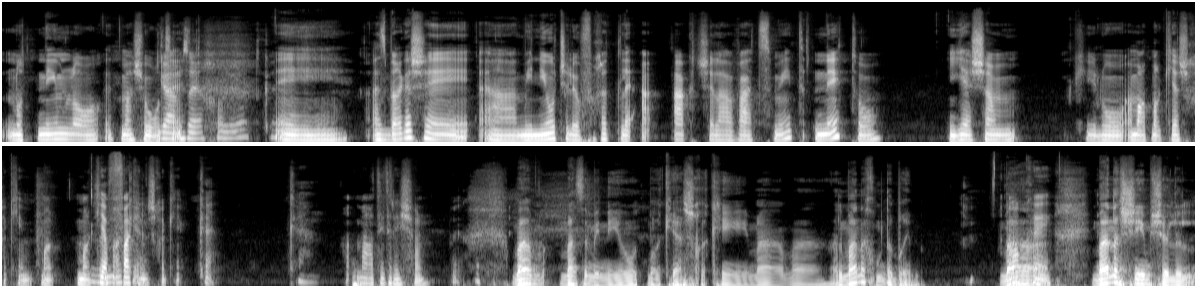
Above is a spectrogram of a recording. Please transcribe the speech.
נותנים לו את מה שהוא רוצה. גם זה יכול להיות, כן. אה, אז ברגע שהמיניות שלי הופכת לאקט של אהבה עצמית, נטו, יש שם, כאילו, אמרת מרקיע שחקים, מר, מרקיע. פאקינג שחקים. כן, כן. מה רצית לשאול? מה, מה זה מיניות, מרקיע שחקים, מה, מה, על מה אנחנו מדברים? מה, אוקיי. מה נשים של,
